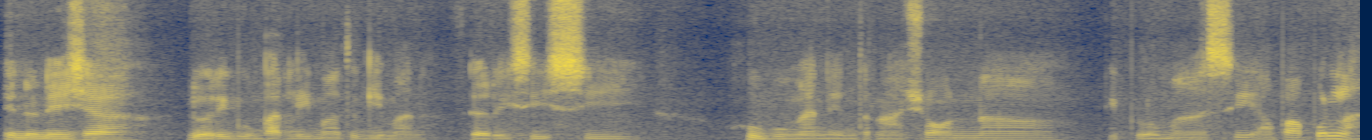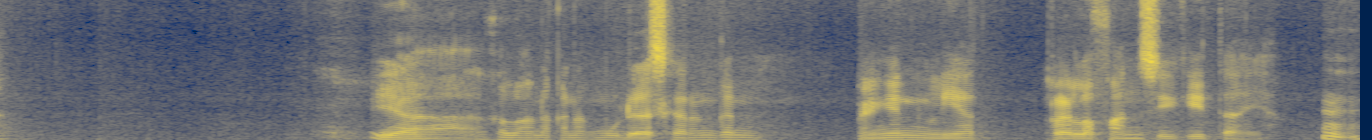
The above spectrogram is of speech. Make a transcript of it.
Indonesia 2045 itu gimana? Dari sisi hubungan internasional, diplomasi, apa pun lah. Ya, kalau anak-anak muda sekarang kan pengen ngelihat relevansi kita ya. Mm.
